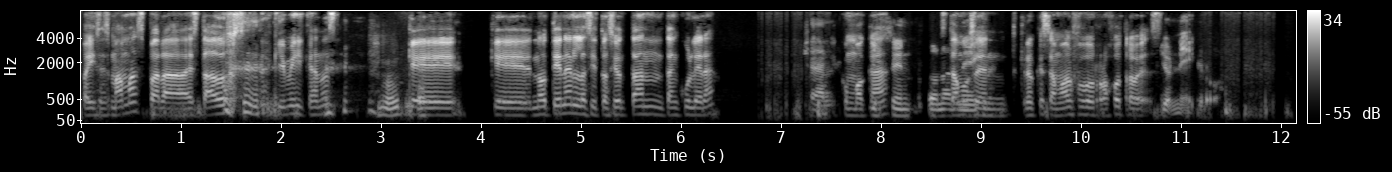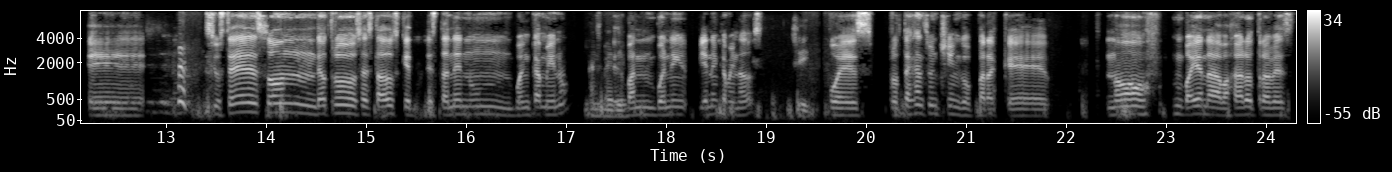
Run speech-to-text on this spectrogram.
países mamas para estados aquí mexicanos que, que no tienen la situación tan, tan culera Chale, como acá. en Estamos negra. en, creo que semáforo rojo otra vez. Yo negro. Eh, si ustedes son de otros estados que están en un buen camino, van buen- bien encaminados, Sí. pues protéjanse un chingo para que no vayan a bajar otra vez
